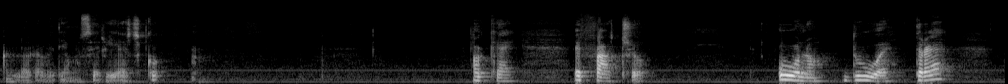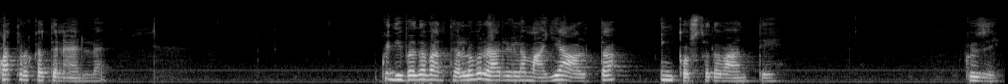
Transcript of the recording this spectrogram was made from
Allora vediamo se riesco ok e faccio 1 2 3 4 catenelle. Quindi vado avanti a lavorare la maglia alta in costa davanti. Così.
